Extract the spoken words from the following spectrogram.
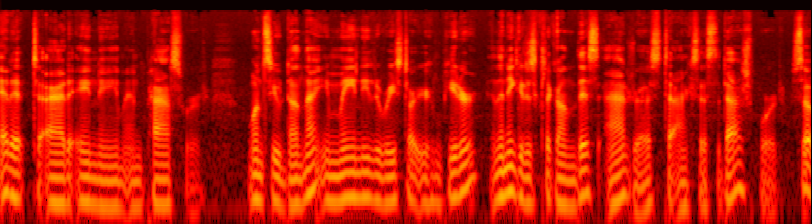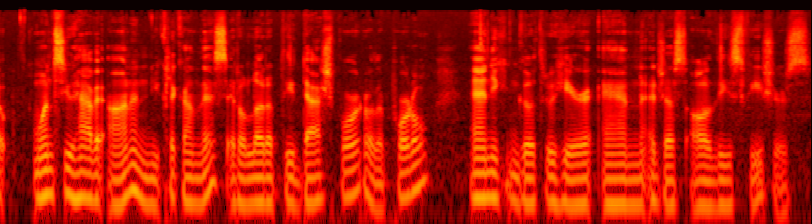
edit to add a name and password. Once you've done that, you may need to restart your computer, and then you can just click on this address to access the dashboard. So once you have it on and you click on this, it'll load up the dashboard or the portal, and you can go through here and adjust all of these features.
